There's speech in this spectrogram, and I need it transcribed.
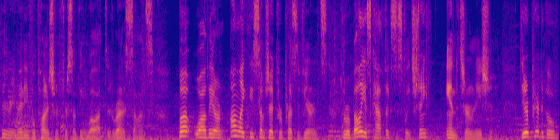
Very medieval punishment for something well after the Renaissance. But while they are an unlikely subject for perseverance, the rebellious Catholics displayed strength and determination. They are prepared to go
